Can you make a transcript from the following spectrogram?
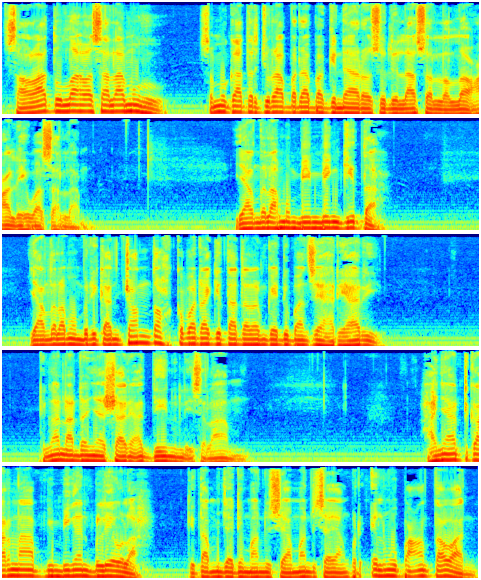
Salatullah wassalamuhu semoga tercurah pada baginda Rasulullah sallallahu alaihi wasallam yang telah membimbing kita yang telah memberikan contoh kepada kita dalam kehidupan sehari-hari dengan adanya syariat dinul Islam. Hanya karena bimbingan beliaulah kita menjadi manusia-manusia yang berilmu pengetahuan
